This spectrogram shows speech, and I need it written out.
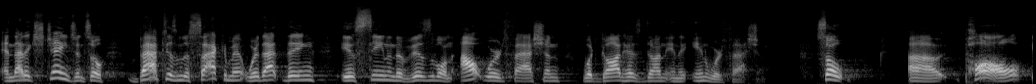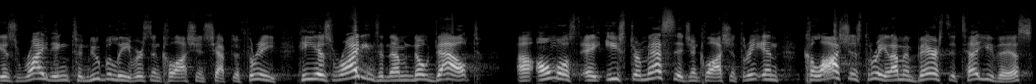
and that exchange. And so, baptism, the sacrament, where that thing is seen in a visible and outward fashion, what God has done in an inward fashion. So, uh, Paul is writing to new believers in Colossians chapter 3. He is writing to them, no doubt, uh, almost a Easter message in Colossians 3. In Colossians 3, and I'm embarrassed to tell you this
